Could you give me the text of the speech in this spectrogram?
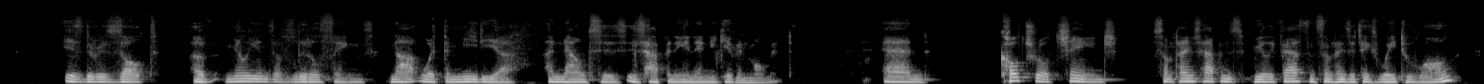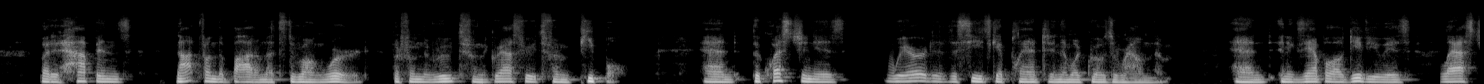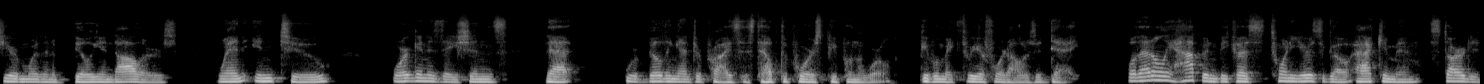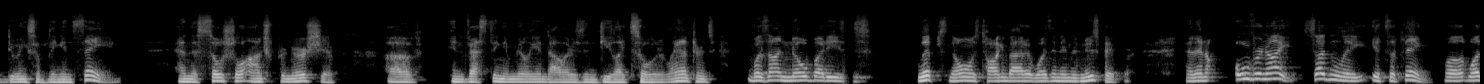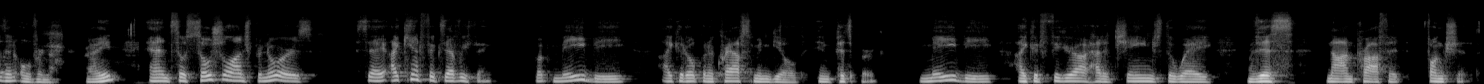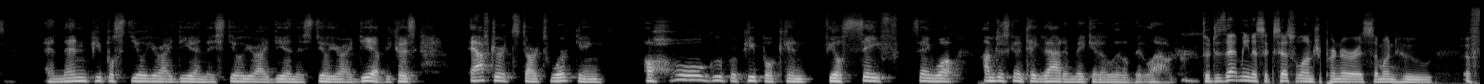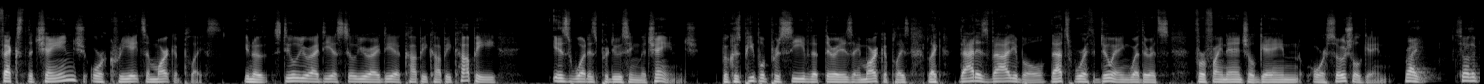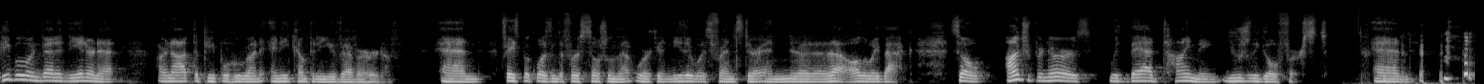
is the result of millions of little things, not what the media announces is happening in any given moment. And cultural change sometimes happens really fast and sometimes it takes way too long, but it happens not from the bottom, that's the wrong word, but from the roots, from the grassroots, from people. And the question is, where do the seeds get planted and then what grows around them? And an example I'll give you is last year, more than a billion dollars went into organizations that were building enterprises to help the poorest people in the world. People make three or four dollars a day. Well, that only happened because 20 years ago, Acumen started doing something insane. And the social entrepreneurship of investing a million dollars in D-Light solar lanterns was on nobody's lips. No one was talking about it, it wasn't in the newspaper. And then overnight, suddenly it's a thing. Well, it wasn't overnight right? And so social entrepreneurs say, I can't fix everything, but maybe I could open a craftsman guild in Pittsburgh. Maybe I could figure out how to change the way this nonprofit functions. And then people steal your idea and they steal your idea and they steal your idea because after it starts working, a whole group of people can feel safe saying, well, I'm just going to take that and make it a little bit louder. So, does that mean a successful entrepreneur is someone who affects the change or creates a marketplace. You know, steal your idea, steal your idea, copy, copy, copy is what is producing the change because people perceive that there is a marketplace like that is valuable, that's worth doing, whether it's for financial gain or social gain. Right. So the people who invented the internet are not the people who run any company you've ever heard of. And Facebook wasn't the first social network, and neither was Friendster, and da, da, da, all the way back. So entrepreneurs with bad timing usually go first. And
